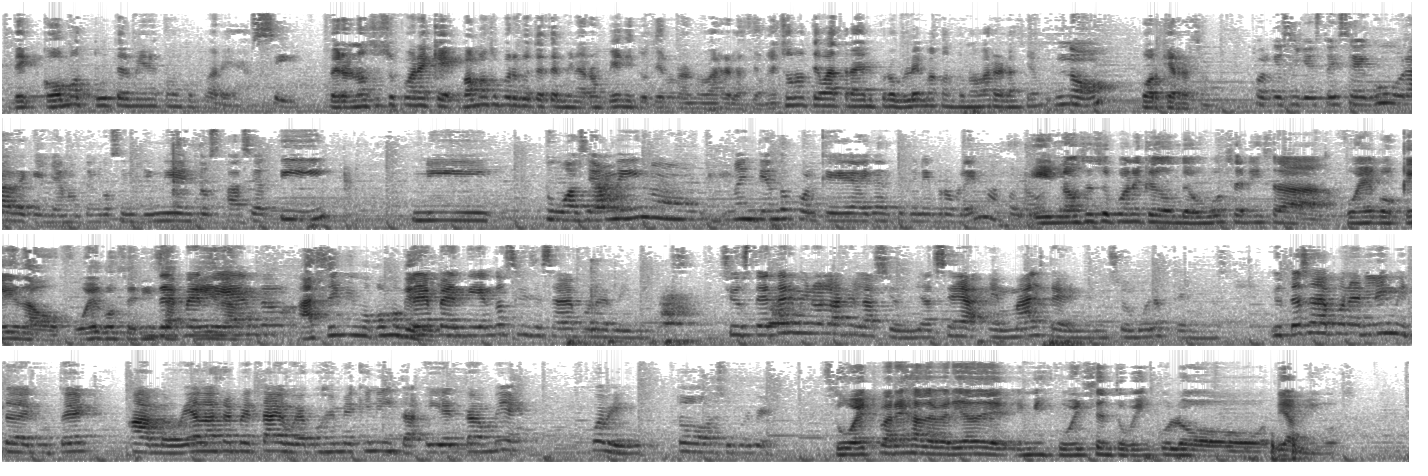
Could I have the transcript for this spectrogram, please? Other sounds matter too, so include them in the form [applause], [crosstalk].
De cómo tú termines con tu pareja. Sí. Pero no se supone que, vamos a suponer que ustedes terminaron bien y tú tienes una nueva relación. ¿Eso no te va a traer problemas con tu nueva relación? No, ¿Por qué razón? porque si yo estoy segura de que ya no tengo sentimientos hacia ti, ni tú hacia mí, no, no entiendo por qué hay que tener problemas. con Y otra. no se supone que donde hubo ceniza, fuego queda o fuego, ceniza Dependiendo- queda. Así mismo, ¿cómo que? Dependiendo si se sabe poner límites. Si usted terminó la relación, ya sea en mal términos o en buenos términos, y usted sabe poner límites de que usted, ah, me voy a dar a respetar y voy a coger mi esquinita, y él también, pues bien, todo va súper bien. Tu ex pareja debería de inmiscuirse en tu vínculo de amigos.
